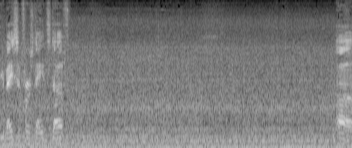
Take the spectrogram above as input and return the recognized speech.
Your basic first aid stuff. Uh,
